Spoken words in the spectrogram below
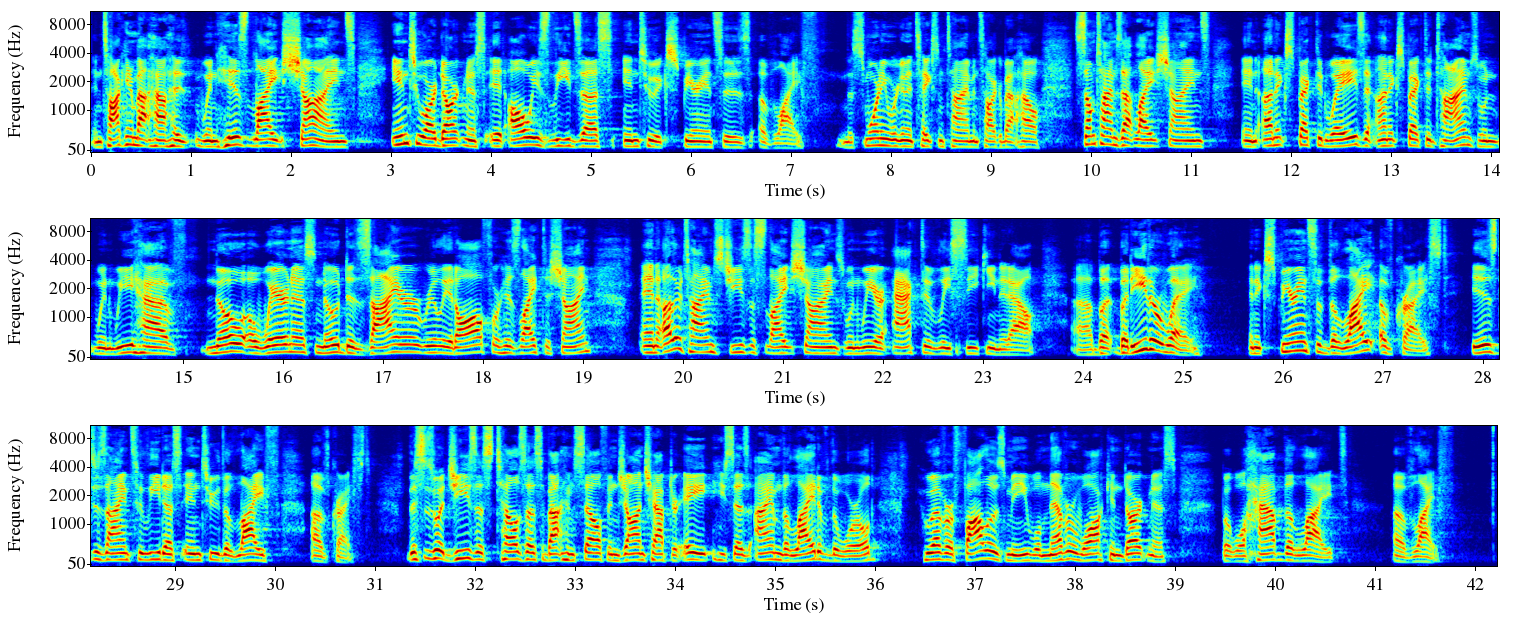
And talking about how his, when his light shines into our darkness, it always leads us into experiences of life. And this morning, we're going to take some time and talk about how sometimes that light shines in unexpected ways at unexpected times when, when we have no awareness, no desire really at all for his light to shine. And other times, Jesus' light shines when we are actively seeking it out. Uh, but, but either way, an experience of the light of Christ is designed to lead us into the life of Christ. This is what Jesus tells us about himself in John chapter 8. He says, I am the light of the world. Whoever follows me will never walk in darkness, but will have the light of life.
